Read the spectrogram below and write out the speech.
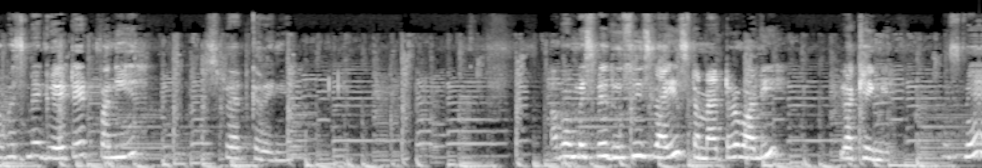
अब इसमें ग्रेटेड पनीर स्प्रेड करेंगे। अब हम इसमें दूसरी स्लाइस टमाटर वाली रखेंगे। इसमें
